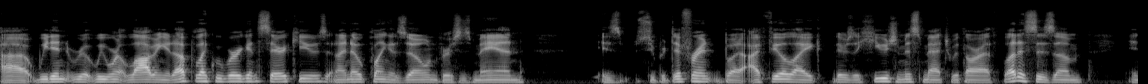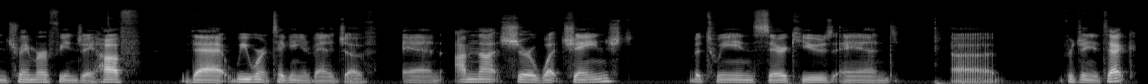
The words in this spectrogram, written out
Uh, we didn't re- we weren't lobbing it up like we were against Syracuse, and I know playing a zone versus man is super different, but I feel like there's a huge mismatch with our athleticism in Trey Murphy and Jay Huff that we weren't taking advantage of. And I'm not sure what changed between Syracuse and uh, Virginia Tech,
